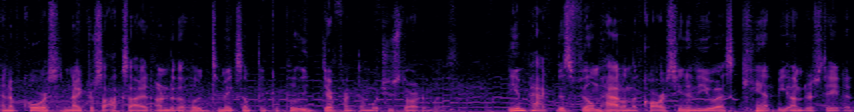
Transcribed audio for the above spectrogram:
and of course nitrous oxide under the hood to make something completely different than what you started with. The impact this film had on the car scene in the US can't be understated,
